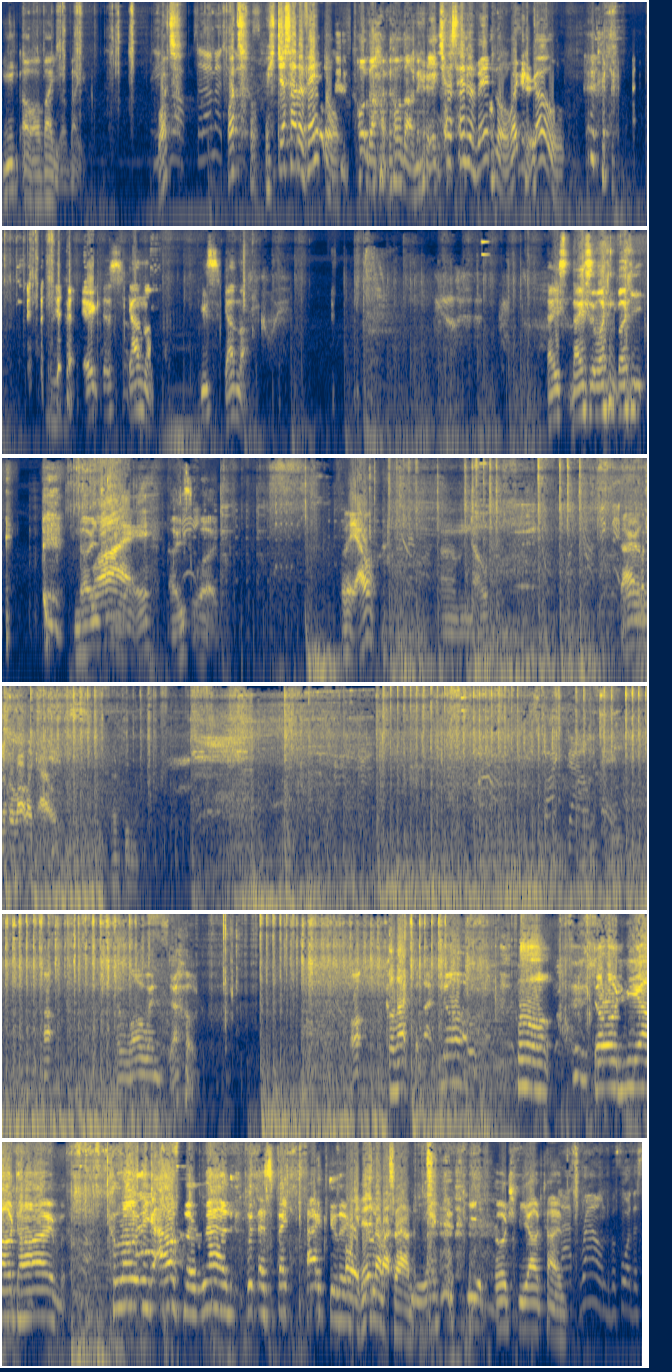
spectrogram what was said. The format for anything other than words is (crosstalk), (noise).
Hmm? Oh, I'll buy you. I'll buy you. What? What? He just had a vandal. (laughs) Hold on, hold on, He just had a vandal. Where'd it go? (laughs) Eric, the scammer. You scammer. Nice, nice one, buddy. (laughs) nice. Why? Nice one. Are they out? Um, no. That looks a lot like out. Okay. no. Spike down A. Ah, the wall went down. Oh, collect, collect, no! Oh, don't me out time! Closing out the round with a spectacular. Oh wait, this is not last round. Don't (laughs) me out time. Last round before the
